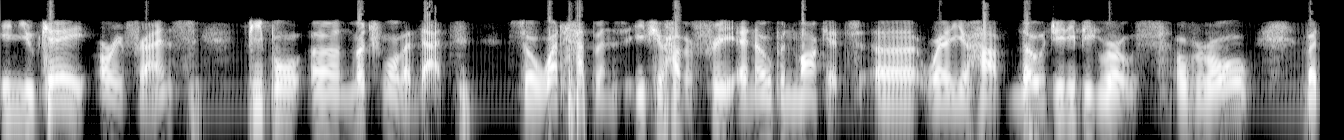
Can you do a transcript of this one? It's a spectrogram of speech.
in UK or in France, people earn much more than that. So what happens if you have a free and open market uh, where you have no GDP growth overall, but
